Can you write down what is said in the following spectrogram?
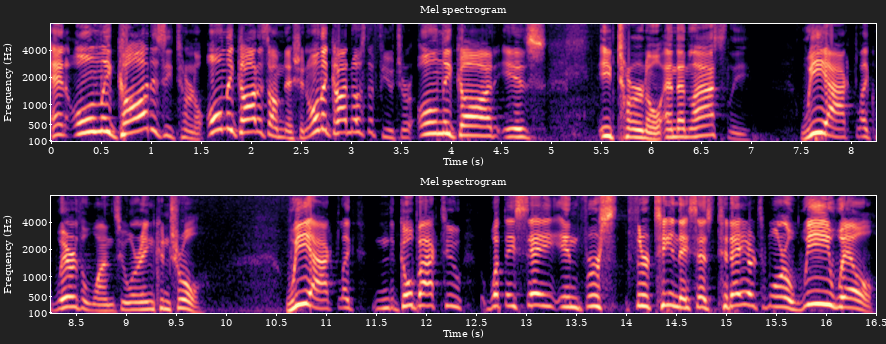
And only God is eternal. Only God is omniscient. Only God knows the future. Only God is eternal. And then lastly, we act like we're the ones who are in control. We act like, go back to what they say in verse 13. They says, today or tomorrow, we will.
